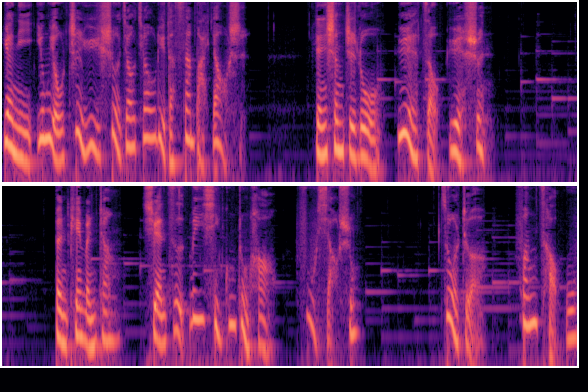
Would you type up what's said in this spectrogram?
愿你拥有治愈社交焦虑的三把钥匙，人生之路越走越顺。本篇文章选自微信公众号“付小书”，作者芳草屋，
